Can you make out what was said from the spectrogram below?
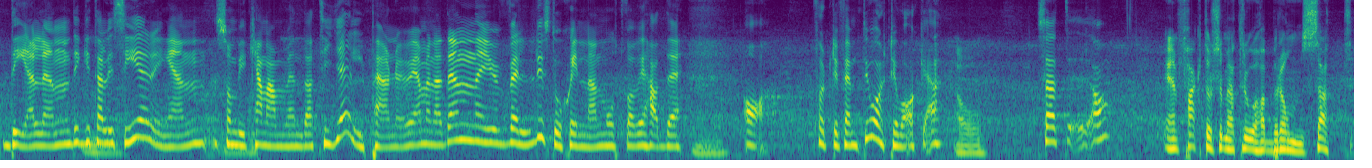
delen, digitaliseringen som vi kan använda till hjälp här nu. Jag menar, den är ju väldigt stor skillnad mot vad vi hade ja, 40-50 år tillbaka. Ja. Så att, ja. En faktor som jag tror har bromsat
